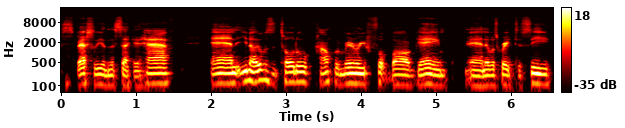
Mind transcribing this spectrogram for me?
especially in the second half. And, you know, it was a total complimentary football game. And it was great to see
